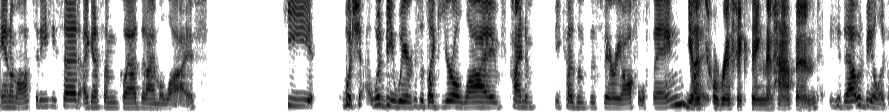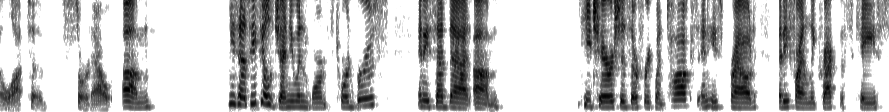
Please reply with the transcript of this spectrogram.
animosity he said i guess i'm glad that i'm alive he which would be weird because it's like you're alive kind of because of this very awful thing Yeah, this horrific thing that happened. that would be like a lot to sort out. Um he says he feels genuine warmth toward Bruce and he said that um he cherishes their frequent talks and he's proud that he finally cracked this case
